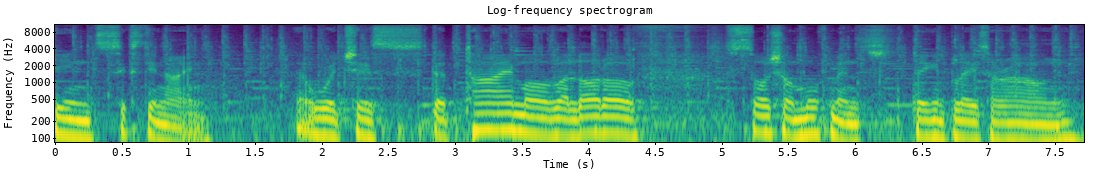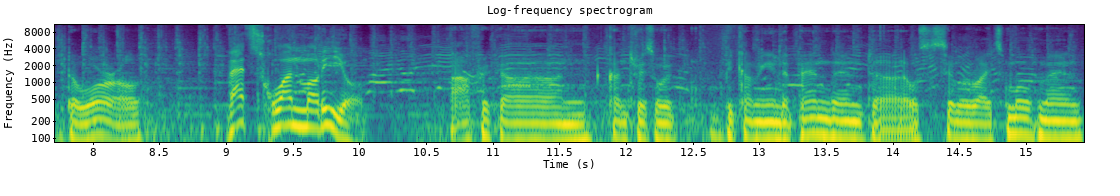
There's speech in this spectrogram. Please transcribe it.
1969, which is the time of a lot of social movements taking place around the world. That's Juan Morillo. Africa and countries were becoming independent. Uh, there was a civil rights movement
